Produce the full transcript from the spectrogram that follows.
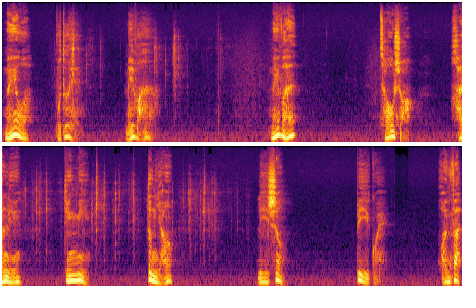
没有啊。不对，没完。没完。曹爽、韩林、丁密、邓阳、李胜、毕鬼、还范，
